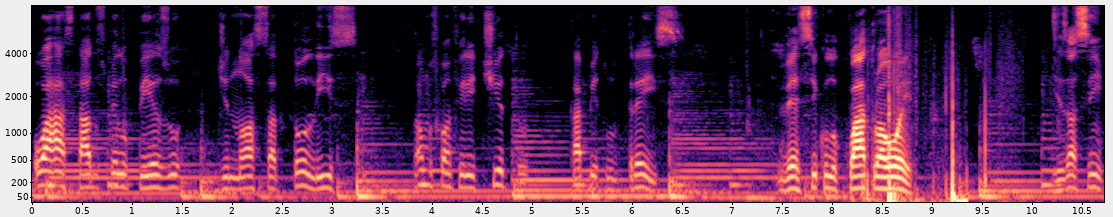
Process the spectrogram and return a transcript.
ou arrastados pelo peso de nossa tolice. Vamos conferir Tito, capítulo 3, versículo 4 a 8. Diz assim:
